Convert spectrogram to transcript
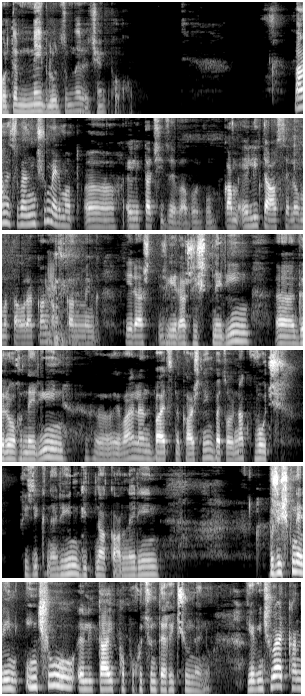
որտեղ մենք լուծումները չենք փոխում։ Պարոն Սուրյան, ինչու մեր մոտ էլիտա չի ձևավորվում կամ էլիտա ասելով մտավորական հասկանում ենք երաժիշտներին, գրողներին եւ այլն, բայց նկարիչներին, բայց օրինակ ոչ ֆիզիկներին, գիտնականներին, բժիշկներին ինչու էլիտայի փոփոխություն տեղի չի ունենում եւ ինչու է այդքան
